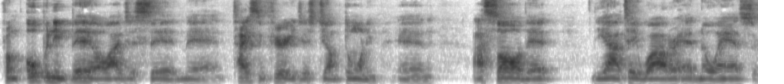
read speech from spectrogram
from opening bell, I just said, man, Tyson Fury just jumped on him. And I saw that Deontay Wilder had no answer.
